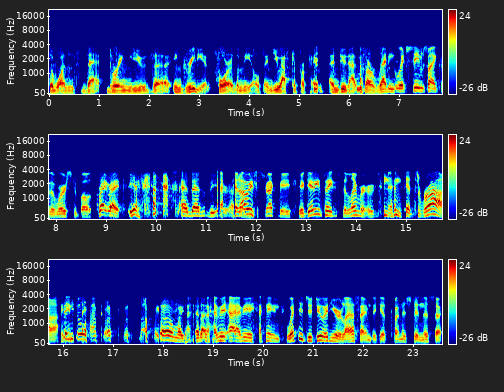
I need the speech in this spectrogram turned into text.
the ones that bring you the ingredient for the meals and you have to prepare and do that. These are ready. Which seems like the worst of both. Right, right. Yes. and then the It always um, struck me, you're getting things delivered and then it's raw. And you still have cooked the stuff. Oh my God. I, I mean I mean I mean what did you do in your last time to get punished in this time,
